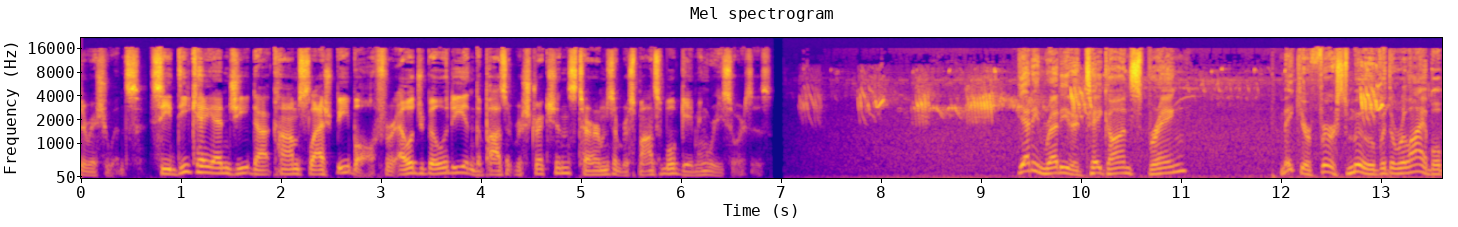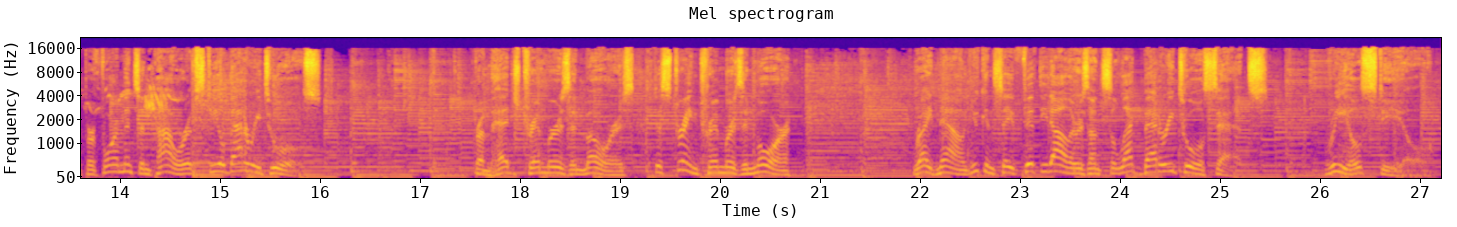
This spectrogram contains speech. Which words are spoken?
issuance. See dkng.com slash bball for eligibility and deposit restrictions, terms, and responsible gaming resources. Getting ready to take on spring? Make your first move with the reliable performance and power of STIHL battery tools. From hedge trimmers and mowers to string trimmers and more, right now you can save $50 on select battery tool sets. Real STIHL.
